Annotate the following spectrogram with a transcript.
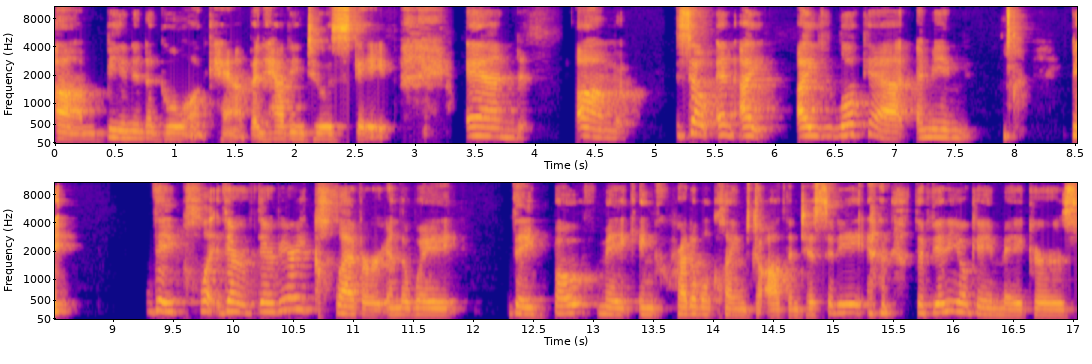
um, being in a Gulag camp and having to escape, and um, so and I I look at I mean. Be, they play they're they're very clever in the way they both make incredible claims to authenticity. The video game makers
